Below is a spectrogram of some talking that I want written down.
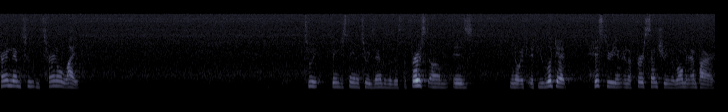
turn them to eternal life. two things, just thinking of two examples of this. The first um, is, you know, if, if you look at history in, in the first century in the Roman Empire,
